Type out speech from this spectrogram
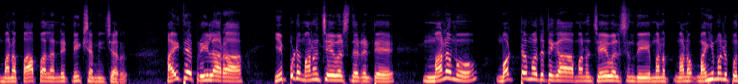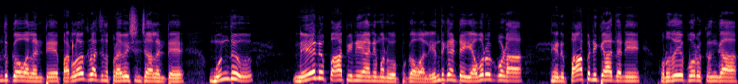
మన పాపాలన్నింటినీ క్షమించారు. అయితే ప్రియులారా ఇప్పుడు మనం చేయవలసింది ఏంటంటే మనము మొట్టమొదటిగా మనం చేయవలసింది మన మన మహిమను పొందుకోవాలంటే పరలోక రాజును ప్రవేశించాలంటే ముందు నేను పాపిని అని మనం ఒప్పుకోవాలి. ఎందుకంటే ఎవరు కూడా నేను పాపిని కాదని హృదయపూర్వకంగా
